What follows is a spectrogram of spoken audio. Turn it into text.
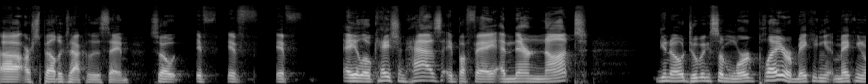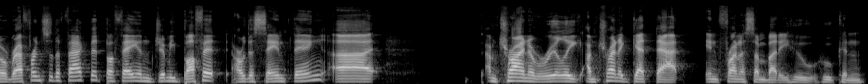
uh, are spelled exactly the same. So if if if a location has a buffet and they're not you know, doing some wordplay or making making a reference to the fact that buffet and Jimmy Buffett are the same thing. Uh, I'm trying to really I'm trying to get that in front of somebody who who can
